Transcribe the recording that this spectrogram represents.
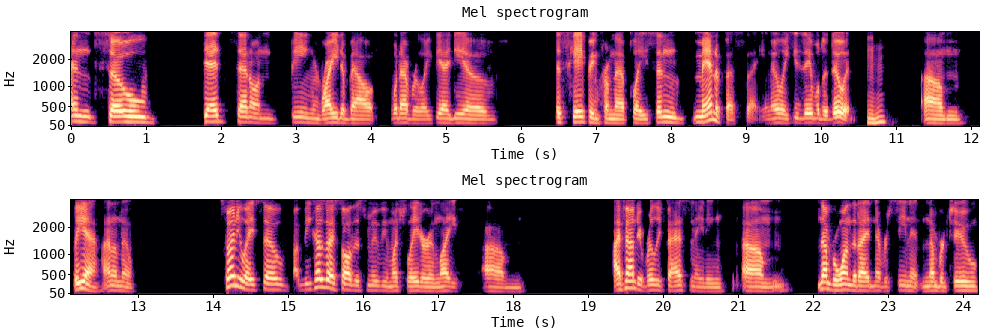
and so dead set on being right about whatever like the idea of escaping from that place and manifest that you know like he's able to do it Mhm. um but yeah i don't know so anyway so because i saw this movie much later in life um i found it really fascinating um number one that i had never seen it number two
